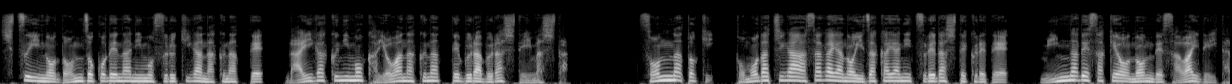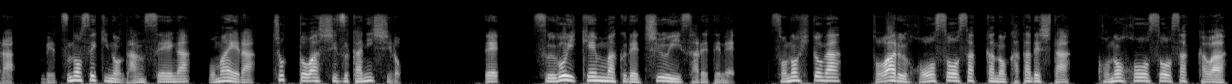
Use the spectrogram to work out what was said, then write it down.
失意のどん底で何もする気がなくなって、大学にも通わなくなってブラブラしていました。そんな時、友達が阿佐ヶ谷の居酒屋に連れ出してくれて、みんなで酒を飲んで騒いでいたら、別の席の男性が、お前ら、ちょっとは静かにしろ。って、すごい剣幕で注意されてね。その人が、とある放送作家の方でした。この放送作家は、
